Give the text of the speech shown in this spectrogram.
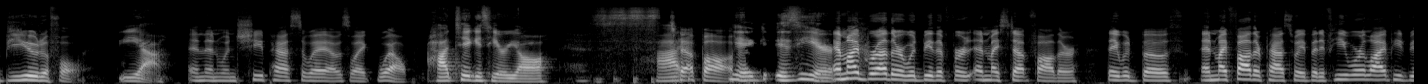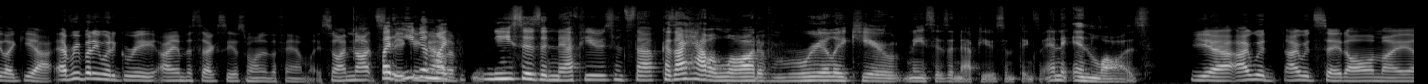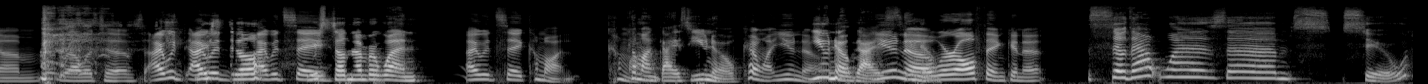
beautiful. Yeah. And then when she passed away, I was like, well, Hot Tig is here, y'all. Hot step off. Tig is here. And my brother would be the first, and my stepfather. They would both, and my father passed away. But if he were alive, he'd be like, "Yeah, everybody would agree. I am the sexiest one in the family." So I'm not But even like of. nieces and nephews and stuff, because I have a lot of really cute nieces and nephews and things, and in laws. Yeah, I would. I would say to all of my um, relatives, I would. I You're would. still- I would say. You're still number one. I would say, come on, come on, Come on, guys. You know. come on. You know. You know, guys. You You know. know. We're all thinking it. So that was um, Sue.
